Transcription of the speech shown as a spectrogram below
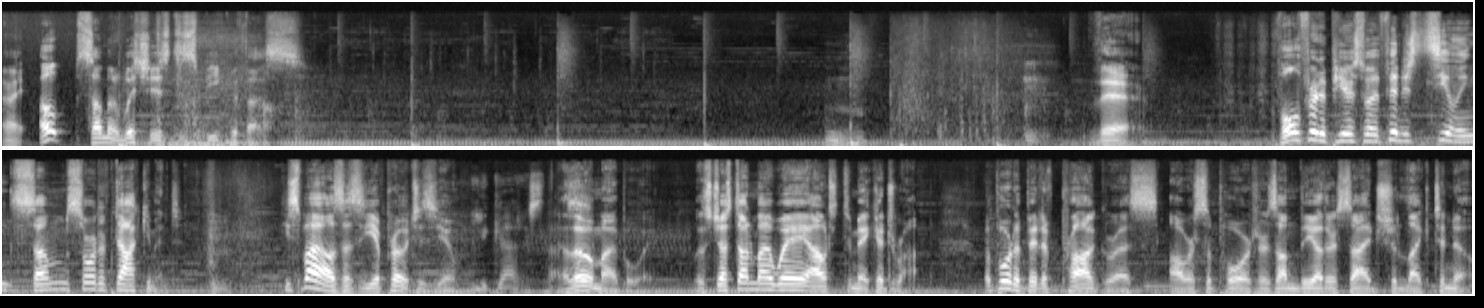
Alright. Oh, someone wishes to speak with us. Hmm. There. Volfred appears to have finished sealing some sort of document. He smiles as he approaches you. Hello, my boy. Was just on my way out to make a drop. Report a bit of progress our supporters on the other side should like to know.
